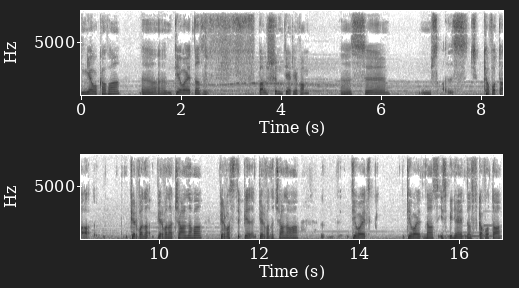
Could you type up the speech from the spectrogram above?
мелкого делает нас большим деревом, с, с, с кого-то перво, первоначального, первостепен, первоначального делает, делает нас, изменяет нас в кого-то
